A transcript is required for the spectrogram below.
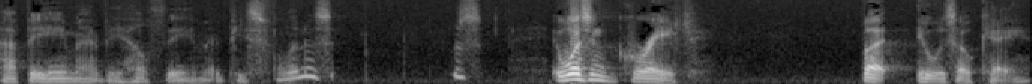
happy, may I be healthy, may I be peaceful. And it, was, it, was, it wasn't great, but it was okay.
